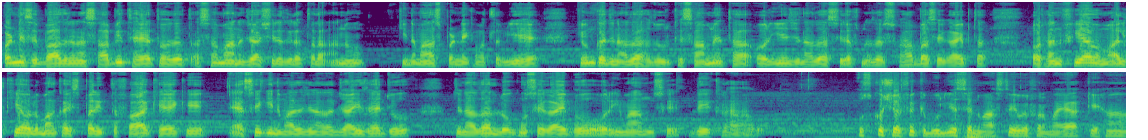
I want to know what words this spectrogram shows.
پڑھنے سے بعد رہنا ثابت ہے تو حضرت اسما نجاشی رضی اللہ تعالیٰ عنہ کی نماز پڑھنے کا مطلب یہ ہے کہ ان کا جنازہ حضور کے سامنے تھا اور یہ جنازہ صرف نظر صحابہ سے غائب تھا اور حنفیہ و مالکیہ علماء کا اس پر اتفاق ہے کہ ایسے کی نماز جنازہ جائز ہے جو جنازہ لوگوں سے غائب ہو اور امام اسے دیکھ رہا ہو۔ اس کو شرف قبولیت سے نوازتے ہوئے فرمایا کہ ہاں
